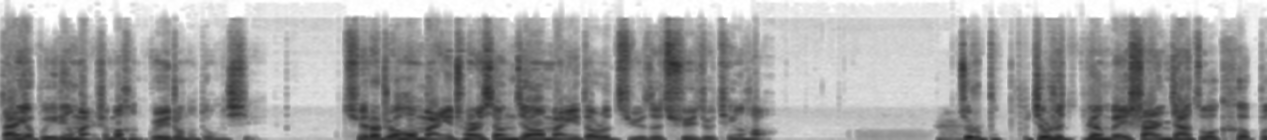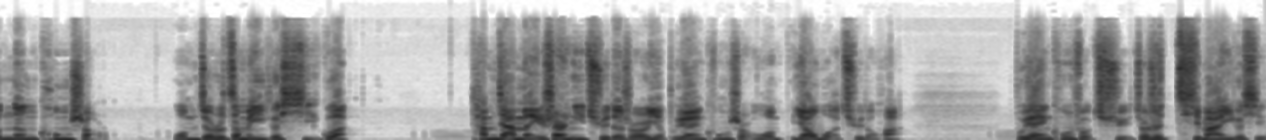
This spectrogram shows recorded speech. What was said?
当然也不一定买什么很贵重的东西。去了之后买一串香蕉，买一兜的橘子去就挺好。嗯就是不就是认为上人家做客不能空手，我们就是这么一个习惯。他们家没事儿你去的时候也不愿意空手，我要我去的话，不愿意空手去，就是起码一个习。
